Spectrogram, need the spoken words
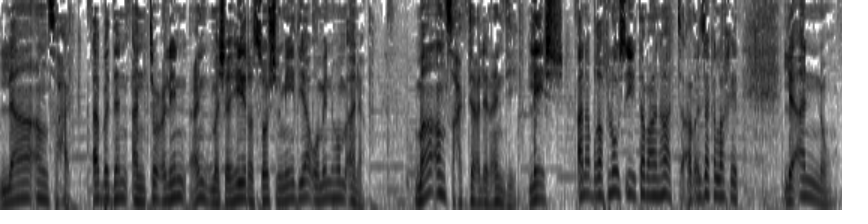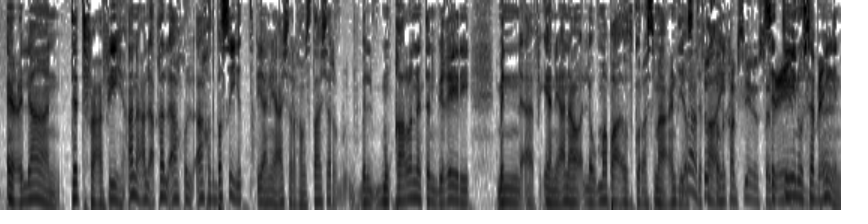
لا أنصحك أبدا أن تعلن عند مشاهير ال social media ومنهم أنا. ما أنصحك تعلن عندي. ليش؟ أنا أبغى فلوس. إيه طبعا هات. جزاك الله خير. لأنه إعلان تدفع فيه. أنا على الأقل أخذ أخذ بسيط. يعني 10 15 بال- مقارنة بغيري من يعني أنا لو ما بأذكر أسماء عندي لا، أصدقائي. توصل 50 و70 60 و70 إيه،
